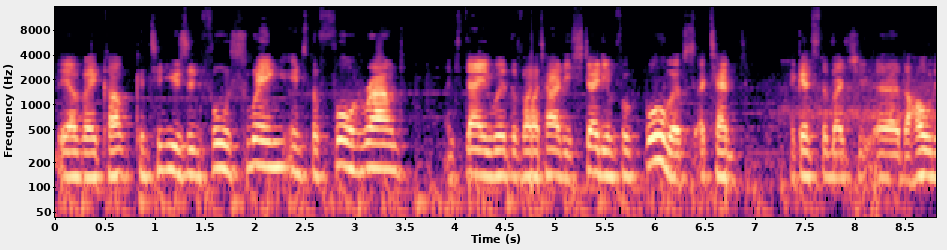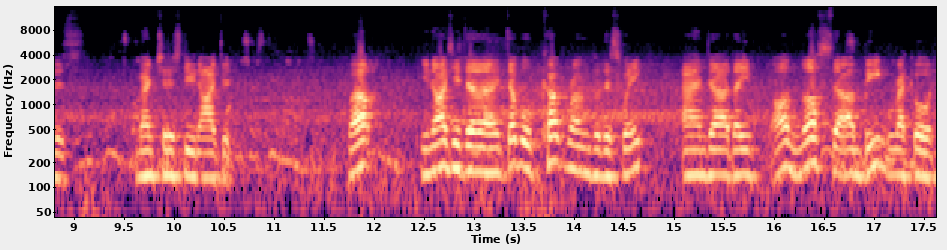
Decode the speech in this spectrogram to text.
The FA Cup continues in full swing into the fourth round, and today at the Vitality Stadium for Bournemouth's attempt against the, uh, the holders, Manchester United. Well, United a double cup run for this week, and uh, they are lost their unbeaten record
